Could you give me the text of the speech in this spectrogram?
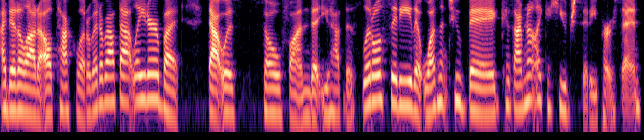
i did a lot of i'll talk a little bit about that later but that was so fun that you have this little city that wasn't too big because i'm not like a huge city person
